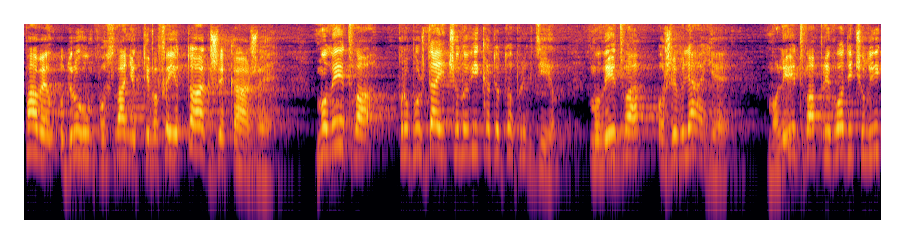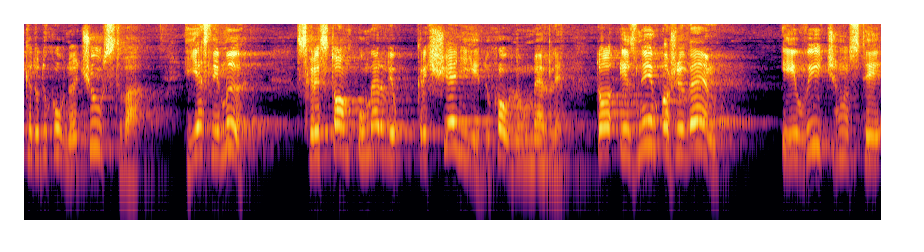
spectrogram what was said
Павел у другому посланні к Тимофею також каже, молитва пробуждає чоловіка до добрих діл, молитва оживляє, молитва приводить чоловіка до духовного чувства. І якщо ми з Христом умерли в крещенні, духовно умерли, то і з Ним оживемо і в вічності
